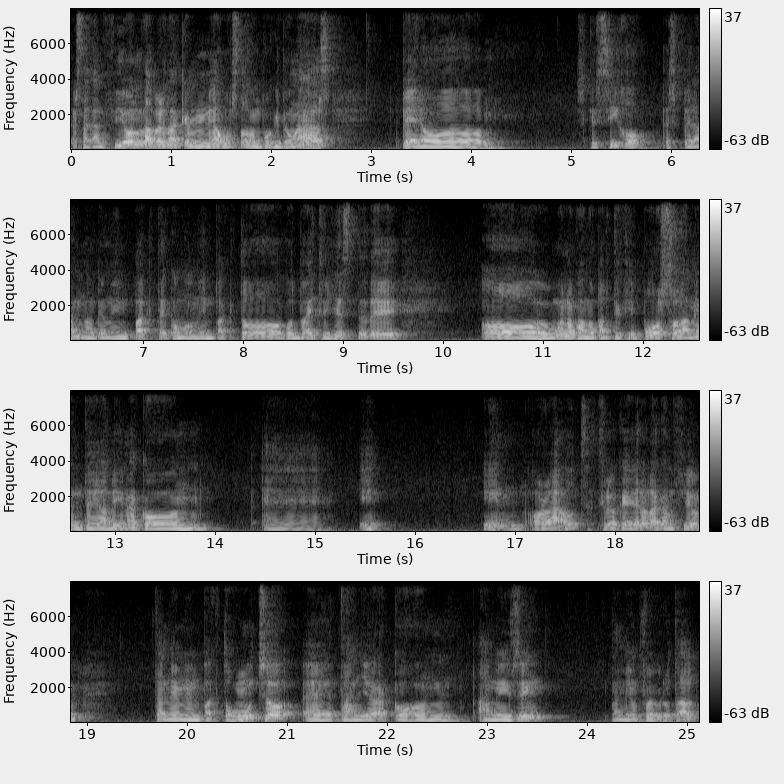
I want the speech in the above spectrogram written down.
esta canción la verdad que me ha gustado un poquito más, pero es que sigo esperando que me impacte como me impactó Goodbye to Yesterday o bueno, cuando participó solamente Alina con eh, In, In or Out, creo que era la canción, también me impactó mucho. Eh, Tanya con Amazing, también fue brutal.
